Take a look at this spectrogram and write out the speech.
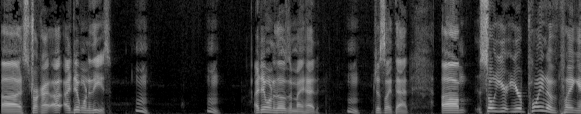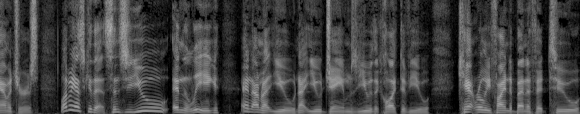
uh, struck. I, I did one of these. Hmm. Hmm. I did one of those in my head. Hmm. Just like that. Um, so your your point of playing amateurs. Let me ask you this: since you in the league, and I'm not you, not you, James, you, the collective you, can't really find a benefit to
